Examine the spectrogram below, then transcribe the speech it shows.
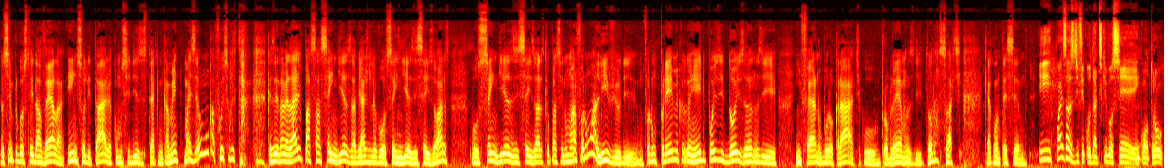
Eu sempre gostei da vela em solitário, é como se diz tecnicamente, mas eu nunca fui solitário. Quer dizer, na verdade, passar 100 dias, a viagem levou 100 dias e 6 horas, os 100 dias e 6 horas que eu passei no mar foram um alívio, de, foram um prêmio que eu ganhei depois de dois anos de inferno burocrático, problemas de toda sorte que aconteceram. E quais as dificuldades que você encontrou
